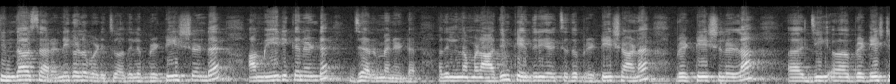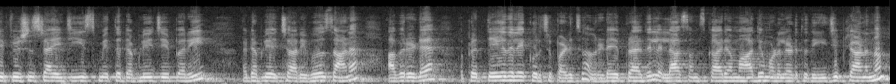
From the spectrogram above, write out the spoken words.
ചിന്താസരണികൾ പഠിച്ചു. അതിൽ ബ്രിട്ടീഷ് ഉണ്ട് അമേരിക്കൻ ഉണ്ട് ജർമ്മൻ ഉണ്ട്. അതിൽ നമ്മൾ ആദ്യം കേന്ദ്രീകരിച്ചത് ബ്രിട്ടീഷാണ് ബ്രിട്ടീഷിലുള്ള ജി ബ്രിട്ടീഷ് ഡിഫ്യൂഷനിസ്റ്റായ G Smith W J Perry W H R Rivers ആണ്. അവരുടെ പ്രത്യേകതകളെക്കുറിച്ച് പഠിച്ചു അവരുടെ അഭിപ്രായത്തിൽ എല്ലാ സംസ്കാരവും ആദ്യം ഉടലെടുത്തത് ഈജിപ്തിലാണെന്നും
